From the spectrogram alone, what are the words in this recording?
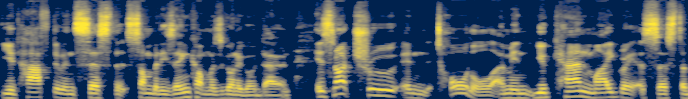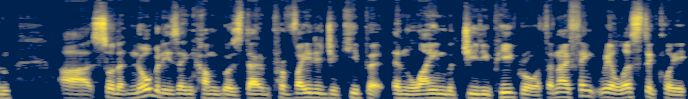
you'd have to insist that somebody's income was going to go down. It's not true in total. I mean, you can migrate a system uh, so that nobody's income goes down, provided you keep it in line with GDP growth. And I think realistically,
